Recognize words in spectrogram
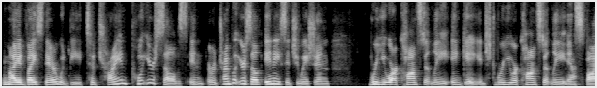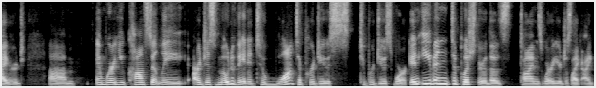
my advice there would be to try and put yourselves in or try and put yourself in a situation where you are constantly engaged, where you are constantly yeah. inspired, um, and where you constantly are just motivated to want to produce to produce work, and even to push through those times where you're just like, I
